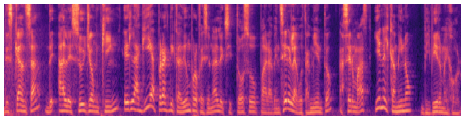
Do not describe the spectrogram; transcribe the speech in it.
Descansa de Ale Sujong King es la guía práctica de un profesional exitoso para vencer el agotamiento, hacer más y en el camino vivir mejor.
